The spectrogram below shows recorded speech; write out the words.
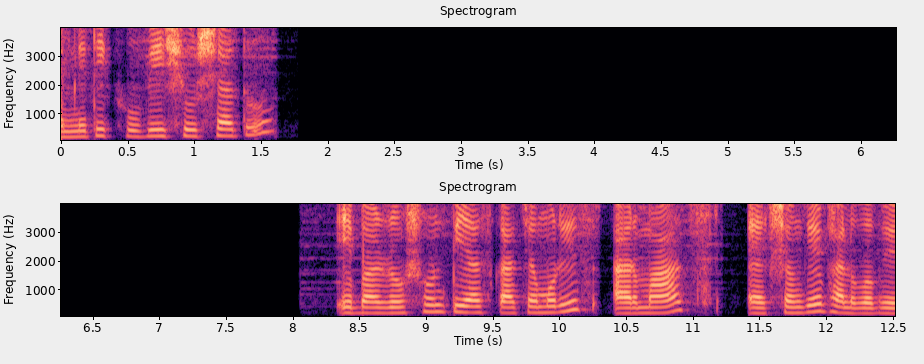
এমনিতেই খুবই সুস্বাদু। এবার রসুন, পেঁয়াজ, কাঁচামরিচ আর মাছ একসঙ্গে ভালোভাবে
